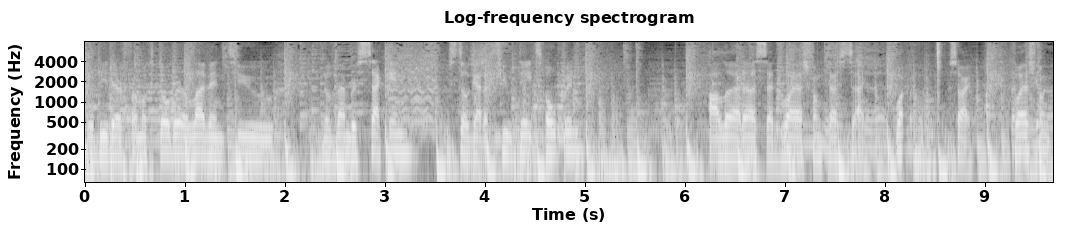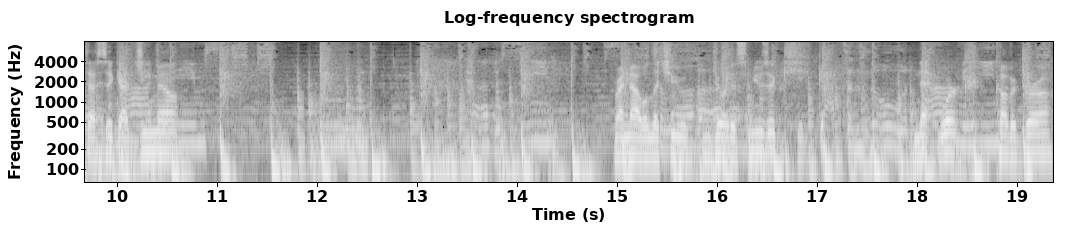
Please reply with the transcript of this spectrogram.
We'll be there from October 11th to November 2nd. We still got a few dates open. Holla at us at Voyage Funktastic. What, sorry, Voyage Funktastic at Gmail. Right now, we'll let you enjoy this music. Network, cover girl.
